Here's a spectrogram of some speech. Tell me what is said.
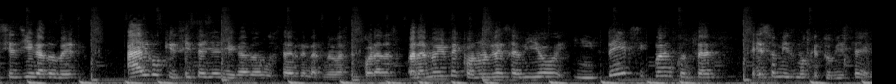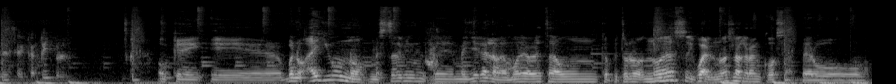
si has llegado a ver algo que sí te haya llegado a gustar de las nuevas temporadas, para no irme con un resabío y ver si puedo encontrar eso mismo que tuviste en ese capítulo. Ok, eh, bueno, hay uno, me, está, eh, me llega a la memoria ahorita un capítulo, no es igual, no es la gran cosa, pero...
